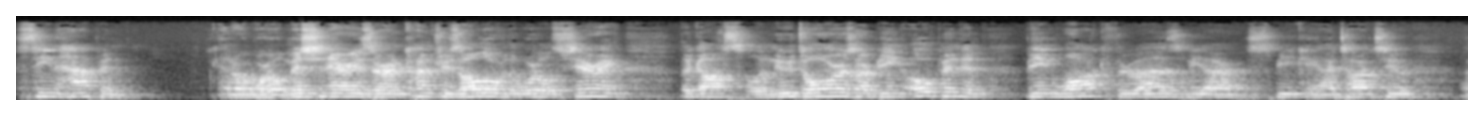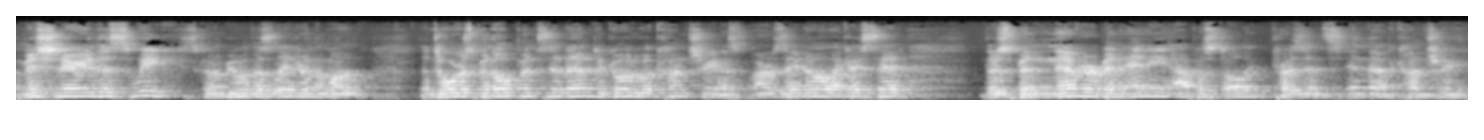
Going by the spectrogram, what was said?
seen happen in our world. Missionaries are in countries all over the world sharing the gospel, and new doors are being opened and being walked through as we are speaking. I talked to a missionary this week. He's going to be with us later in the month. The door's been opened to them to go to a country, and as far as they know, like I said, there's been never been any apostolic presence in that country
